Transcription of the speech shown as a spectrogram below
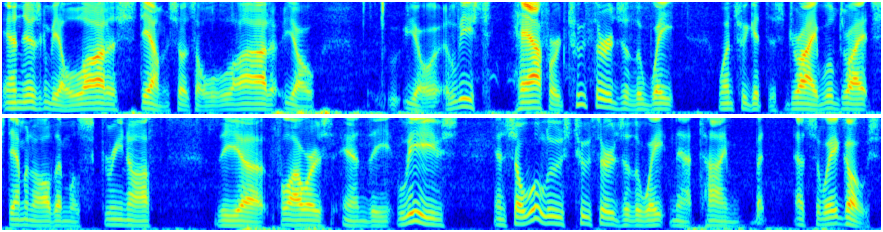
And there's going to be a lot of stems, so it's a lot of, you know, you know, at least half or two-thirds of the weight once we get this dry. We'll dry it stem and all, then we'll screen off the uh, flowers and the leaves, and so we'll lose two-thirds of the weight in that time, but that's the way it goes.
